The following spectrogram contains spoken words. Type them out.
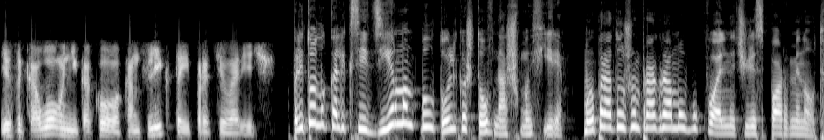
языкового никакого конфликта и противоречий. Политолог Алексей Дерман был только что в нашем эфире. Мы продолжим программу буквально через пару минут.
